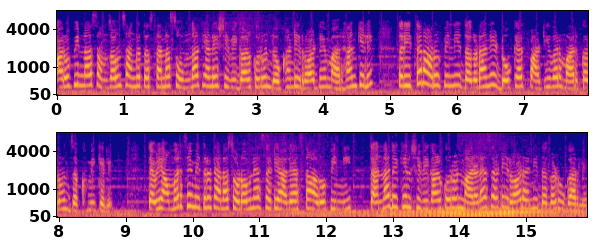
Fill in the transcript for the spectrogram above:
आरोपींना समजावून सांगत असताना सोमनाथ याने शिवीगाळ करून लोखंडी रॉडने मारहाण केली. तर इतर आरोपींनी दगडाने डोक्यात पाठीवर मार करून जखमी केले. त्यावेळी अमरचे मित्र त्याला सोडवण्यासाठी आले असता आरोपींनी त्यांना देखील शिवीगाळ करून मारण्यासाठी रॉड आणि दगड उगारले.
